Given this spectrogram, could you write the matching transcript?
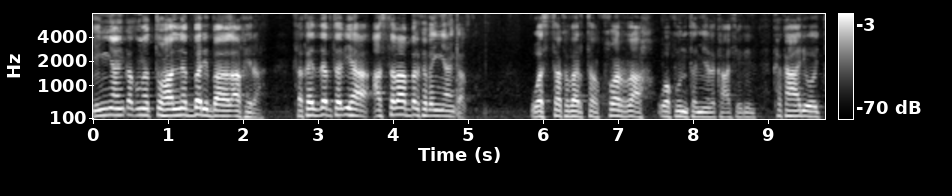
የእኛ አንቀጽ መጥቶልሃል ነበር ይባላል አኺራ። ፈከዘብተ ቢሃ አስተባበልከ በእኛ አንቀጽ ወስተክበርተ ኮራህ ወኩንተ ሚነል ካፊሪን። ከካሃዲዎቹ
